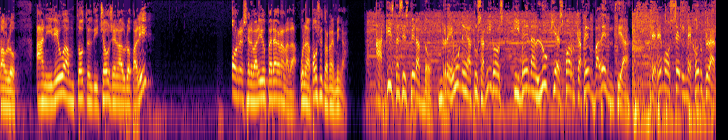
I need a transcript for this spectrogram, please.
Pablo. Anireu amb tot el dijous en l'Europa League o reservaríeu per a Granada? Una pausa i tornem, vinga. ¿A qué estás esperando? Reúne a tus amigos y ven al Luquia Sport Café Valencia. Tenemos el mejor plan.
